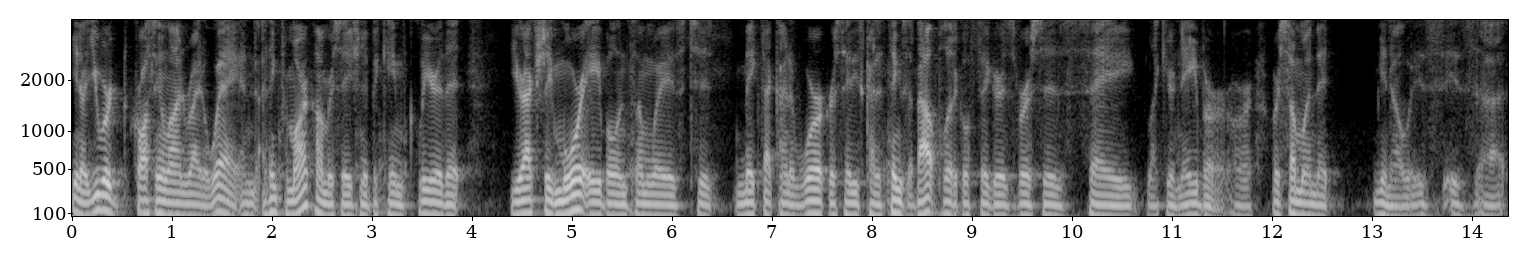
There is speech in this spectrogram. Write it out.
you know, you were crossing a line right away. And I think from our conversation, it became clear that you're actually more able in some ways to make that kind of work or say these kind of things about political figures versus say like your neighbor or, or someone that, you know, is, is, uh,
